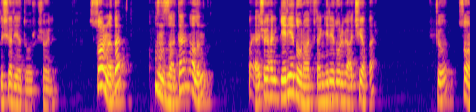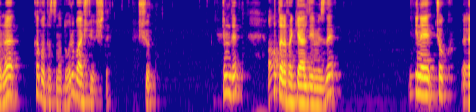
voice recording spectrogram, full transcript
Dışarıya doğru şöyle. Sonra da alın zaten alın. Bayağı şöyle hani geriye doğru hafiften geriye doğru bir açı yapar. Şu sonra kafatasına doğru başlıyor işte. Şu. Şimdi alt tarafa geldiğimizde yine çok e,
